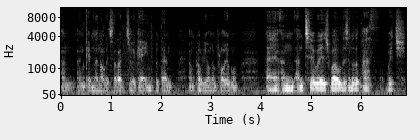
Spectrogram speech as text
and, and give them the knowledge that I'd sort of gained, but then I'm probably unemployable. Uh, and, and two is, well, there's another path which,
